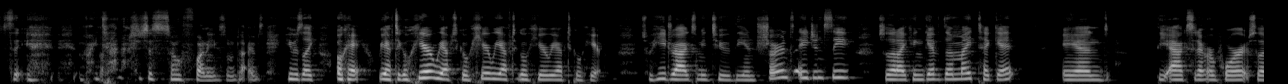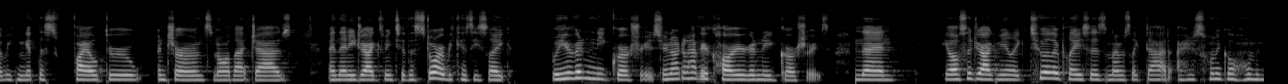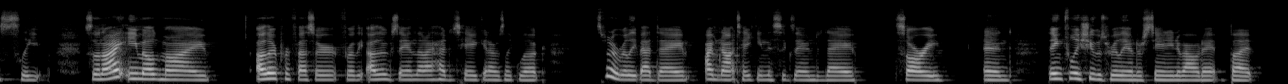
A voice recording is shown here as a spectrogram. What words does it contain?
my dad is just so funny sometimes. He was like, okay, we have to go here, we have to go here, we have to go here, we have to go here. So he drags me to the insurance agency so that I can give them my ticket and the accident report so that we can get this filed through insurance and all that jazz. And then he drags me to the store because he's like, well, you're going to need groceries. You're not going to have your car, you're going to need groceries. And then he also dragged me like two other places, and I was like, Dad, I just want to go home and sleep. So then I emailed my other professor for the other exam that I had to take, and I was like, look, it's been a really bad day. I'm not taking this exam today. Sorry. And thankfully, she was really understanding about it. But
